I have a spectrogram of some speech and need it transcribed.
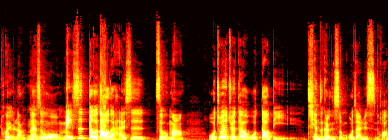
退让，但是我每次得到的还是责骂，我就会觉得我到底欠这个人什么？我只能去死话。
